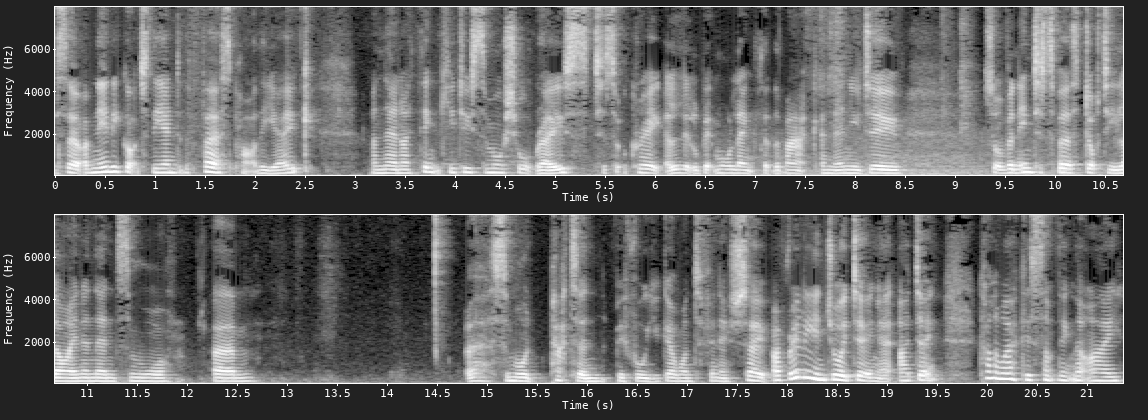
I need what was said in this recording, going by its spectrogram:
so I've nearly got to the end of the first part of the yoke and then I think you do some more short rows to sort of create a little bit more length at the back and then you do sort of an interspersed dotty line and then some more um, uh, some more pattern before you go on to finish. So I've really enjoyed doing it. I don't, colour work is something that I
